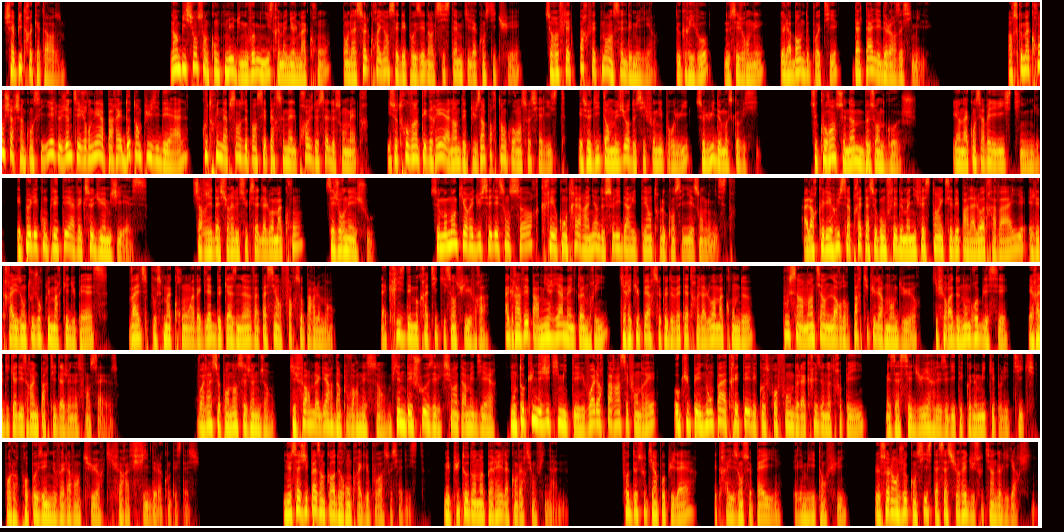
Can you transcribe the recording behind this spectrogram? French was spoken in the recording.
Chapitre 14 L'ambition sans contenu du nouveau ministre Emmanuel Macron, dont la seule croyance est déposée dans le système qui l'a constitué, se reflète parfaitement en celle des Méliens, de Griveaux, de Séjourné, de la bande de Poitiers, d'Attal et de leurs assimilés. Lorsque Macron cherche un conseiller, le jeune Séjourné apparaît d'autant plus idéal qu'outre une absence de pensée personnelle proche de celle de son maître, il se trouve intégré à l'un des plus importants courants socialistes et se dit en mesure de siphonner pour lui celui de Moscovici. Ce courant se nomme besoin de gauche. Il en a conservé les listings et peut les compléter avec ceux du MJS. Chargé d'assurer le succès de la loi Macron, ses journées échouent. Ce moment qui aurait dû sceller son sort crée au contraire un lien de solidarité entre le conseiller et son ministre. Alors que les rues s'apprêtent à se gonfler de manifestants excédés par la loi travail et les trahisons toujours plus marquées du PS, Valls pousse Macron avec l'aide de Cazeneuve à passer en force au Parlement. La crise démocratique qui s'ensuivra, aggravée par Myriam El Khomri, qui récupère ce que devait être la loi Macron II, pousse à un maintien de l'ordre particulièrement dur qui fera de nombreux blessés et radicalisera une partie de la jeunesse française. Voilà cependant ces jeunes gens, qui forment la garde d'un pouvoir naissant, viennent d'échouer aux élections intermédiaires, n'ont aucune légitimité, voient leurs parrains s'effondrer, occupés non pas à traiter les causes profondes de la crise de notre pays, mais à séduire les élites économiques et politiques pour leur proposer une nouvelle aventure qui fera fi de la contestation. Il ne s'agit pas encore de rompre avec le pouvoir socialiste, mais plutôt d'en opérer la conversion finale. Faute de soutien populaire, les trahisons se payent et les militants fuient, le seul enjeu consiste à s'assurer du soutien de l'oligarchie.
